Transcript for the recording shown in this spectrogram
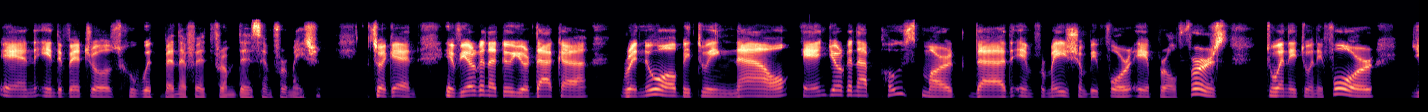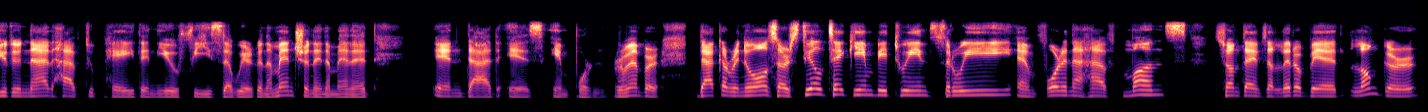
and individuals who would benefit from this information. So again, if you're going to do your DACA renewal between now and you're going to postmark that information before April 1st, 2024, you do not have to pay the new fees that we're going to mention in a minute. And that is important. Remember, DACA renewals are still taking between three and four and a half months, sometimes a little bit longer.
